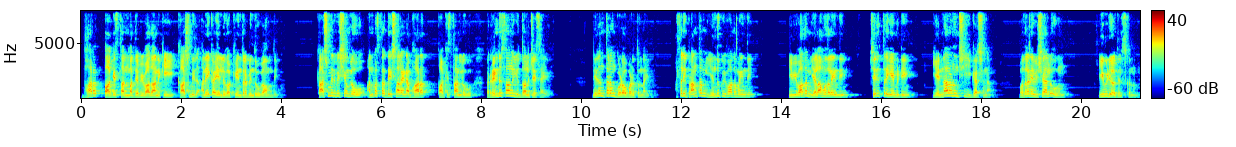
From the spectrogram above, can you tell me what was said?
భారత్ పాకిస్తాన్ మధ్య వివాదానికి కాశ్మీర్ అనేక ఏళ్ళుగా కేంద్ర బిందువుగా ఉంది. కాశ్మీర్ విషయంలో అణ్వస్త్ర దేశాలైన భారత్ పాకిస్తాన్లు రెండుసార్లు యుద్ధాలు చేశాయి. నిరంతరం గొడవ పడుతున్నాయి. అసలు ఈ ప్రాంతం ఎందుకు వివాదమైంది? ఈ వివాదం ఎలా మొదలైంది? చరిత్ర ఏమిటి? ఎన్నాళ్ళ నుంచి ఈ ఘర్షణ? మొదలైన విషయాలు ఈ వీడియోలో తెలుసుకుందాం.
